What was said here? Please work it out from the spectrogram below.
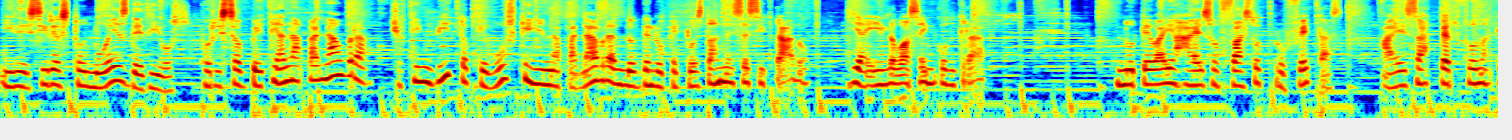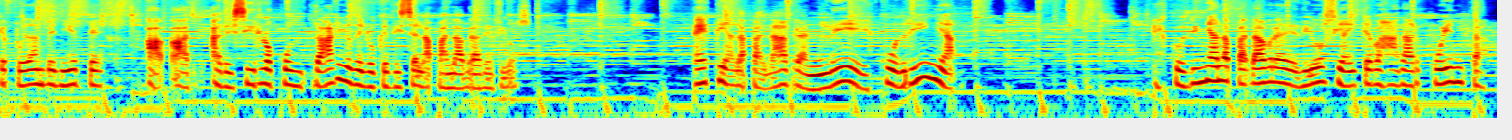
y decir esto no es de Dios. Por eso vete a la palabra. Yo te invito a que busques en la palabra de lo que tú estás necesitado y ahí lo vas a encontrar. No te vayas a esos falsos profetas, a esas personas que puedan venirte a, decir lo contrario de lo que dice la palabra de Dios. Vete a la palabra, lee, escudriña. Escudriña la palabra de Dios y ahí te vas a dar cuenta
